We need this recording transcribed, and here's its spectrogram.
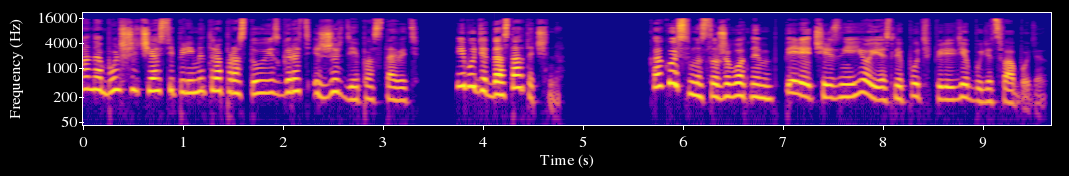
А на большей части периметра простую изгородь из жердей поставить. И будет достаточно. Какой смысл животным переть через нее, если путь впереди будет свободен?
